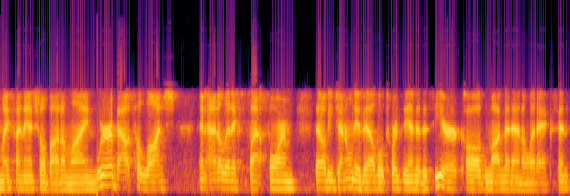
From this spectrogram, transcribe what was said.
my financial bottom line. We're about to launch an analytics platform that'll be generally available towards the end of this year called ModMed Analytics. And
